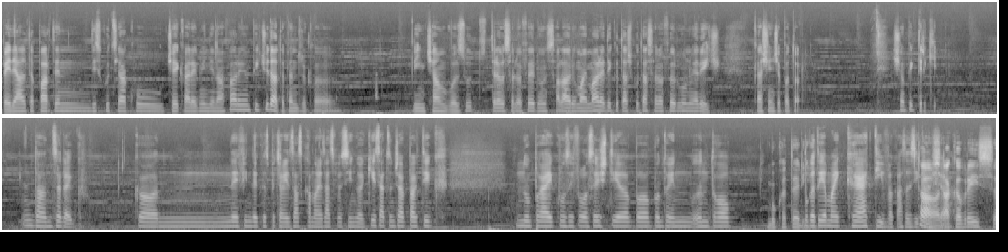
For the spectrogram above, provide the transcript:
Pe de altă parte, în discuția cu cei care vin din afară e un pic ciudată, pentru că din ce am văzut, trebuie să le oferi un salariu mai mare decât aș putea să le ofer unui de aici, ca și începător. Și e un pic tricky. Da, înțeleg. Că ne fiind decât specializați, canalizați pe singură chestie, atunci, practic, nu prea ai cum să-i folosești bă, într-o, într-o Bucătărie. bucătărie mai creativă, ca să zic da, așa. dacă vrei să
